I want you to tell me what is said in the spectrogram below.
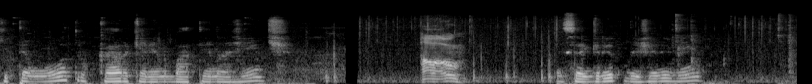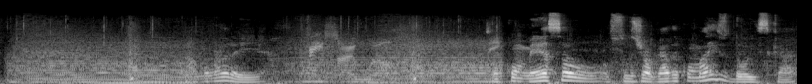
Aqui tem um outro cara querendo bater na gente. Hello? Tem segredo, deixa ele vir. Vamos na orelha. Só começa o, as suas jogadas com mais dois, cara.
